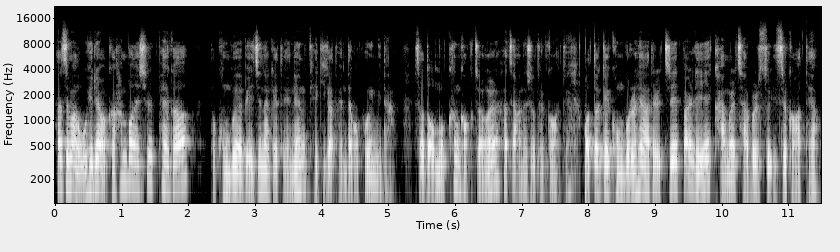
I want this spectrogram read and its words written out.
하지만 오히려 그 한 번의 실패가 더 공부에 매진하게 되는 계기가 된다고 보입니다. 그래서 너무 큰 걱정을 하지 않으셔도 될 것 같아요. 어떻게 공부를 해야 될지 빨리 감을 잡을 수 있을 것 같아요.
